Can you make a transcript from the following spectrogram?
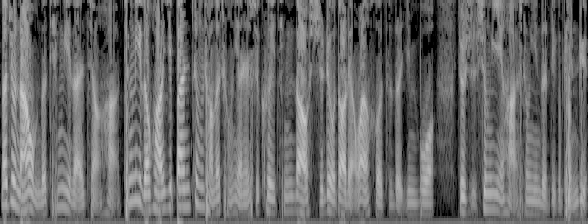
那就拿我们的听力来讲哈，听力的话，一般正常的成年人是可以听到十六到两万赫兹的音波，就是声音哈，声音的这个频率。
